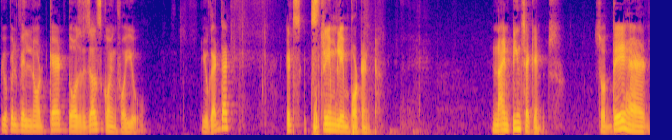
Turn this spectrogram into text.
People will not get those results going for you. You get that? It's extremely important. 19 seconds. So they had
